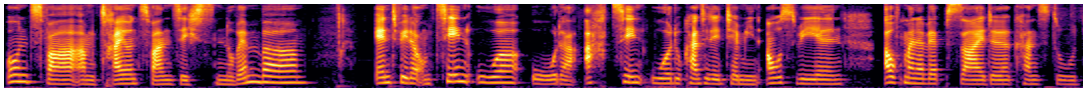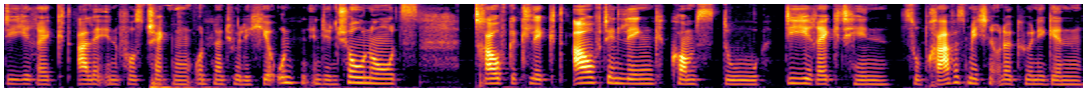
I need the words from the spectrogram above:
Und zwar am 23. November entweder um 10 Uhr oder 18 Uhr. Du kannst dir den Termin auswählen. Auf meiner Webseite kannst du direkt alle Infos checken und natürlich hier unten in den Show Notes draufgeklickt auf den Link kommst du direkt hin zu Braves Mädchen oder Königin,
